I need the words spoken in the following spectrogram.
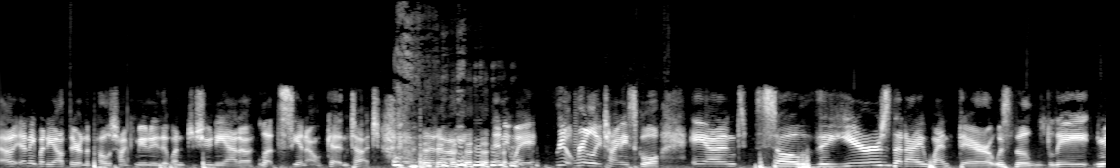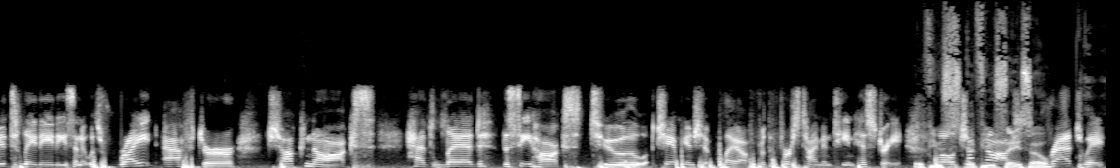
uh, anybody out there in the Peloton community that went to Juniata. Let's, you know, get in touch. But uh, anyway, real, really tiny school. And so the years that I went there, it was the late, mid to late 80s, and it was right after Chuck Knox had led the Seahawks to championship playoff for the first time in team history. If you well, Chuck if you Knox say so. graduate.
